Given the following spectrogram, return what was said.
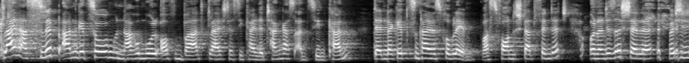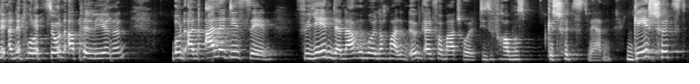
Kleiner Slip angezogen und Narumol offenbart gleich, dass sie keine Tangas anziehen kann. Denn da gibt es ein kleines Problem, was vorne stattfindet. Und an dieser Stelle möchte ich an die Produktion appellieren und an alle, die es sehen. Für jeden, der Narumol nochmal in irgendein Format holt, diese Frau muss geschützt werden. Geschützt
